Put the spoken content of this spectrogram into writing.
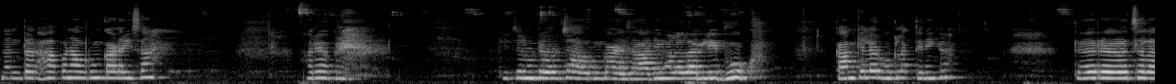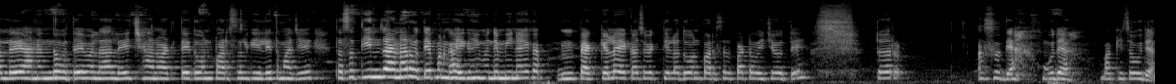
नंतर हा पण आवरून काढायचा. अरे बापरे. किचन उठ्यावरचा आवरून काढायचा. आधी मला लागली भूक. काम केल्यावर भूक लागते नाही का? तर चला लय आनंद होते मला. लय छान वाटते दोन पार्सल गेलेत माझे. तसं तीन जाणार होते पण घाईघाईमध्ये मी नाही का पॅक केलं. एकाच व्यक्तीला दोन पार्सल पाठवायचे होते. तर असू द्या. उद्या. बाकीचं उद्या.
